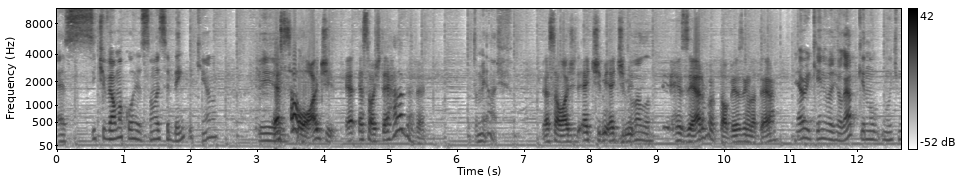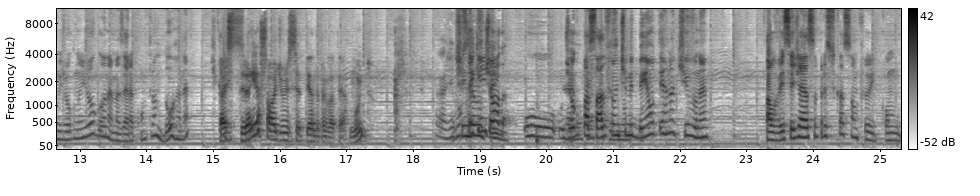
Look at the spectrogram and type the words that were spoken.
É, se tiver uma correção, vai ser bem pequena. E... Essa odd, é, essa odd tá errada, velho. Eu também acho. Essa odd é time, é time reserva, talvez, da Inglaterra. Harry Kane vai jogar, porque no, no, último jogo não jogou, né? Mas era contra Andorra, né? Acho tá estranha essa odd 1,70 pra Inglaterra. Muito. A gente não sei quem não joga. O, o é, jogo passado foi um time bem alternativo, né? Talvez seja essa a precificação. Foi como.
